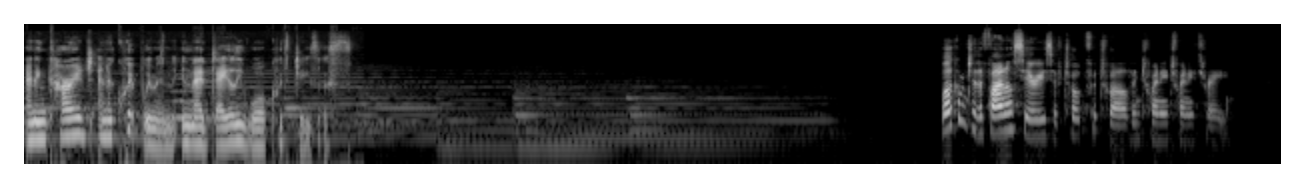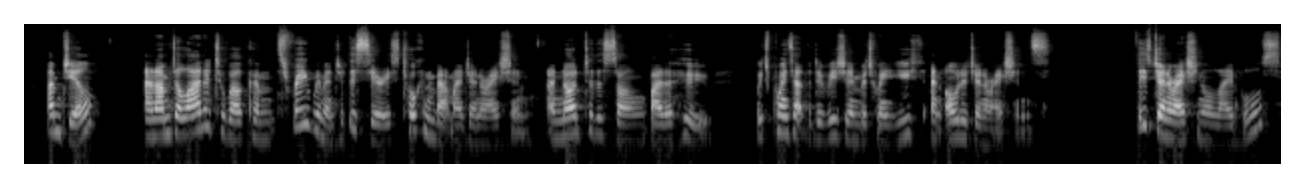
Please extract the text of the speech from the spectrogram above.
and encourage and equip women in their daily walk with Jesus. Welcome to the final series of Talk for 12 in 2023. I'm Jill, and I'm delighted to welcome three women to this series talking about my generation, a nod to the song by The Who, which points out the division between youth and older generations. These generational labels,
